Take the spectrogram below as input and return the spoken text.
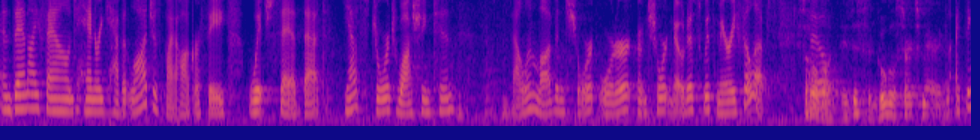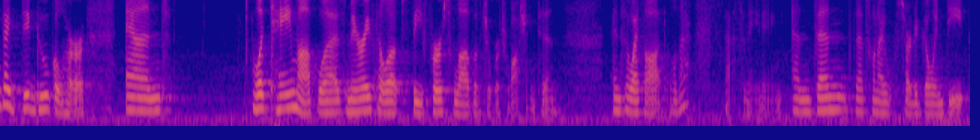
And then I found Henry Cabot Lodge's biography, which said that, yes, George Washington fell in love in short order, in short notice with Mary Philipse. So, so hold on. Is this a Google search, Mary? I think I did Google her. And what came up was Mary Philipse, the first love of George Washington. And so I thought, well, that's fascinating. And then that's when I started going deep.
